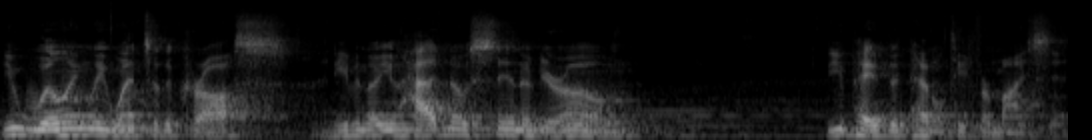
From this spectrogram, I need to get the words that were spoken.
you willingly went to the cross, and even though you had no sin of your own, you paid the penalty for my sin.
